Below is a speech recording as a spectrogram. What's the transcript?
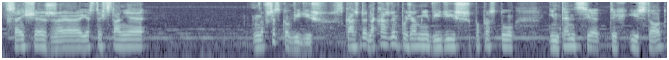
w sensie, że jesteś w stanie no wszystko widzisz. Każde, na każdym poziomie widzisz po prostu intencje tych istot.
